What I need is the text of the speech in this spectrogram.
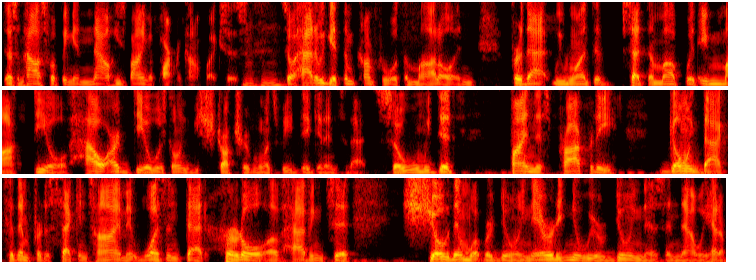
does some house flipping, and now he's buying apartment complexes. Mm-hmm. So how do we get them comfortable with the model? And for that, we wanted to set them up with a mock deal of how our deal was going to be structured once we did get into that. So when we did find this property, going back to them for the second time, it wasn't that hurdle of having to show them what we're doing. They already knew we were doing this, and now we had a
